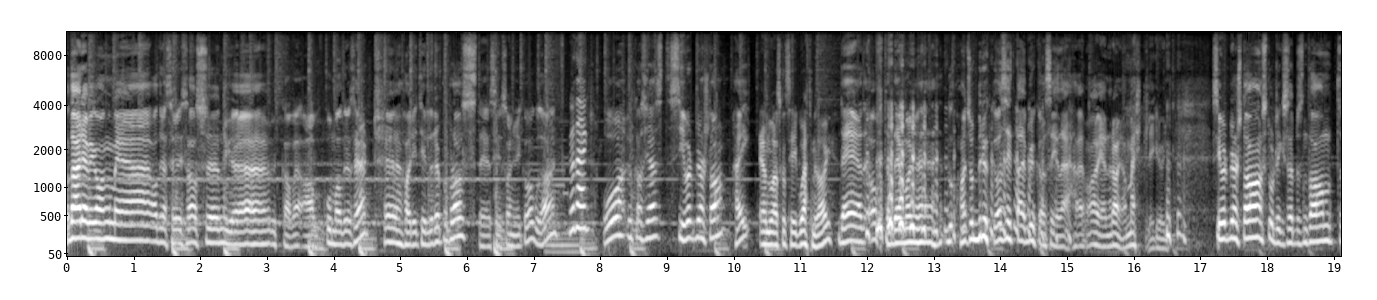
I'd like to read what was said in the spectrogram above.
Og der er vi i gang med Adresseavisas eh, nye utgave av Omadressert. Eh, Harry Tiller er på plass. Det sier Sandvik òg. God dag. God dag. Og ukas gjest, Sivert Bjørnstad. Hei. Er det noe jeg skal si god ettermiddag? Det er ofte det man eh, Han som bruker å sitte der, bruker å si det. Av en eller annen merkelig grunn. Sivert Bjørnstad, stortingsrepresentant,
